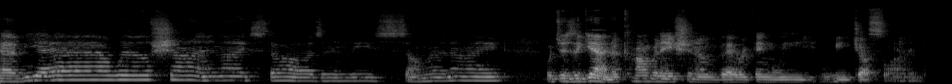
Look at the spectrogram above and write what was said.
Have Yeah, we'll shine like stars in the summer night, which is again a combination of everything we we just learned.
